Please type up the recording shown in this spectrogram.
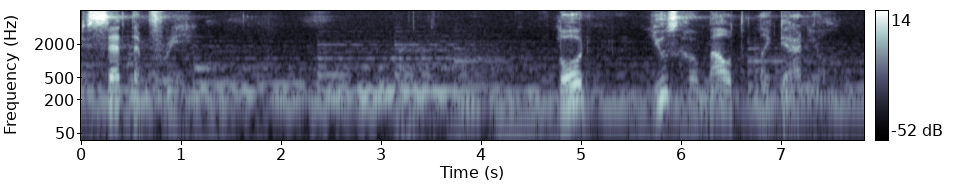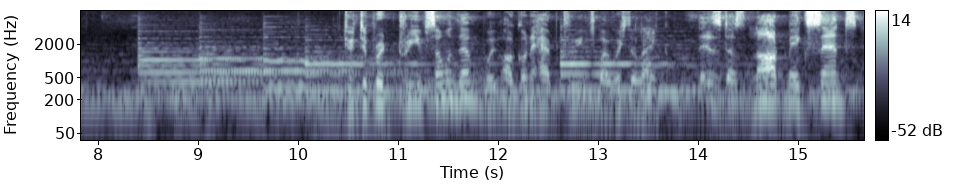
to set them free. Lord, use her mouth like Daniel to interpret dreams. Some of them are going to have dreams by which they're like, this does not make sense.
